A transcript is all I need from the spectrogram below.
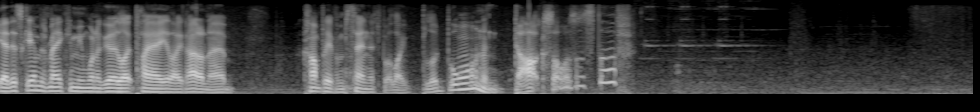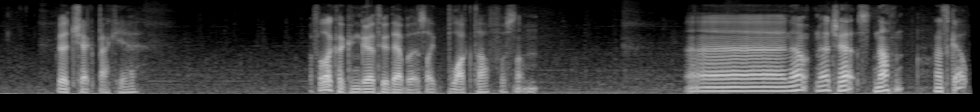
Yeah, this game is making me want to go like play like I don't know. I can't believe I'm saying this, but like Bloodborne and Dark Souls and stuff. Gotta check back here. I feel like I can go through there, but it's like blocked off or something. Uh, no, no chats, nothing. Let's go.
